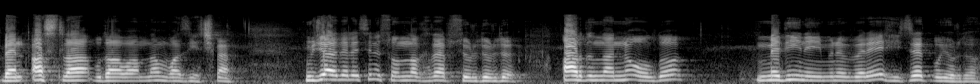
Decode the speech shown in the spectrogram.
ben asla bu davamdan vazgeçmem. Mücadelesini sonuna kadar sürdürdü. Ardından ne oldu? Medine-i Münevvere'ye hicret buyurdu.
